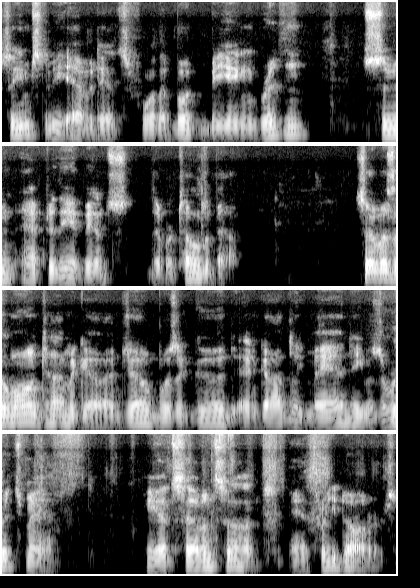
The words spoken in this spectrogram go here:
seems to be evidence for the book being written soon after the events that were told about. So it was a long time ago, and Job was a good and godly man. He was a rich man. He had seven sons and three daughters.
